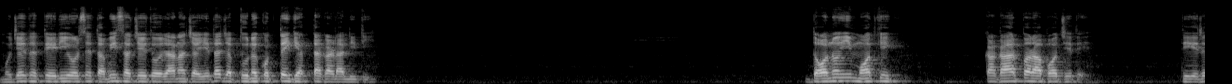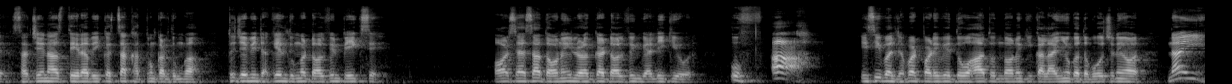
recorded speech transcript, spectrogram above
मुझे तो तेरी ओर से तभी सचेत हो जाना चाहिए था जब तूने कुत्ते की हत्या कर डाली थी। दोनों ही मौत की कगार पर आ पहुँचे थे। तेरे सचिन, आज तेरा भी किस्सा खत्म कर दूँगा। तुझे भी ढकेल दूँगा डॉल्फिन पीक से। और सहसा दोनों ही लड़क गए डॉल्फिन वैली की ओर। उफ, आ! इसी पर झपट पड़े हुए दो हाथ उन दोनों की कलाइयों को दबोचने और, नहीं!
